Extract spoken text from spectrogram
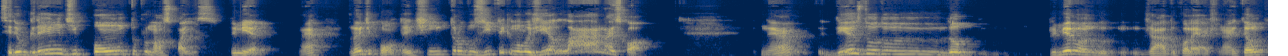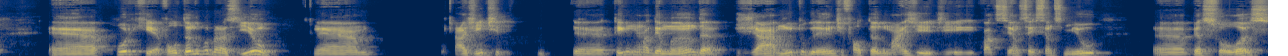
seria o grande ponto para o nosso país. Primeiro, né? Grande ponto, a gente introduzir tecnologia lá na escola. Né? Desde o do, do primeiro ano já do colégio. Né? Então, é, por quê? Voltando para o Brasil, é, a gente é, tem uma demanda já muito grande, faltando mais de, de 400, 600 mil é, pessoas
